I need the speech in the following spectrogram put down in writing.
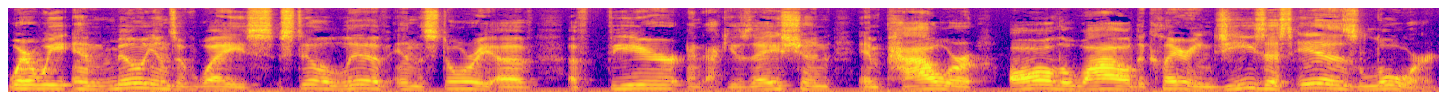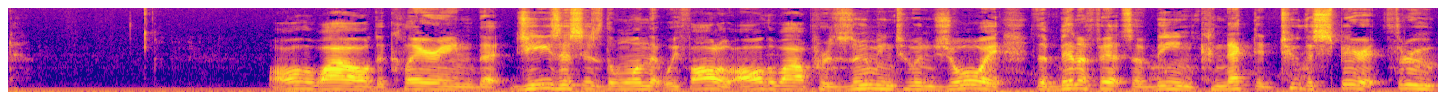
where we, in millions of ways, still live in the story of, of fear and accusation and power, all the while declaring Jesus is Lord. All the while declaring that Jesus is the one that we follow, all the while presuming to enjoy the benefits of being connected to the Spirit through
